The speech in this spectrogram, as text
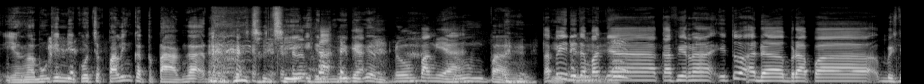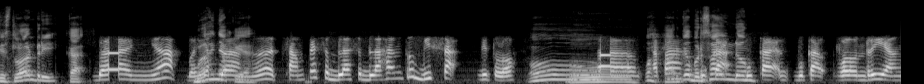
ya nggak mungkin dikucek paling ke tetangga cuciin gitu kan. Numpang ya. Numpang. Tapi Gitu, di tempatnya Kak Firna itu ada berapa bisnis laundry, Kak? Banyak, banyak, Banyak ya? banget. Sampai sebelah-sebelahan tuh bisa gitu loh. Oh. Eh, Wah, harga bersaing buka, dong. Buka, buka laundry yang,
